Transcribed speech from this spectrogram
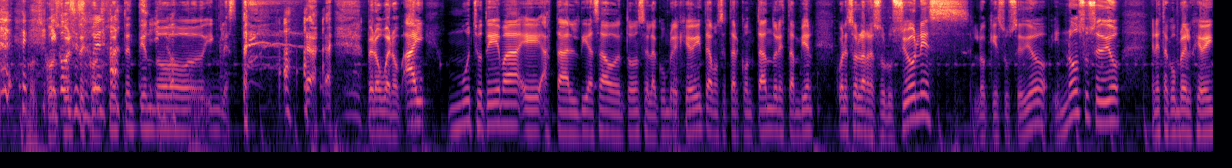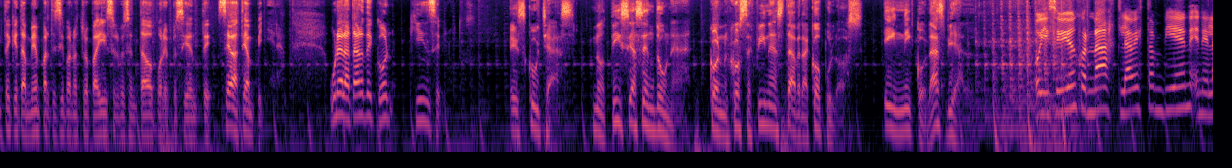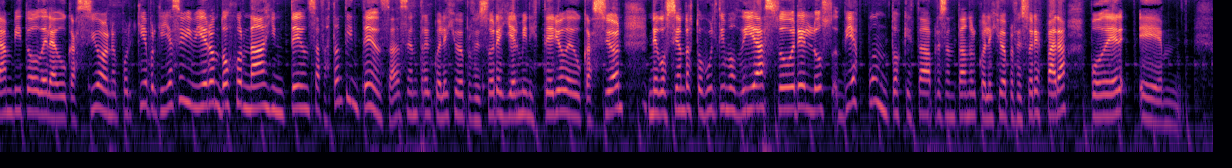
Con, suerte, entiendo inglés. Pero bueno, hay mucho tema eh, hasta el día sábado, entonces, la cumbre del G20. Vamos a estar contándoles también cuáles son las resoluciones, lo que sucedió y no sucedió en esta cumbre del G20, que también participa nuestro país, representado por el presidente Sebastián Piñera. Una de la tarde con 15 minutos. Escuchas Noticias en Duna con Josefina Stavrakopoulos y Nicolás Vial. Oye, se viven jornadas claves también en el ámbito de la educación. ¿Por qué? Porque ya se vivieron dos jornadas intensas, bastante intensas, entre el Colegio de Profesores y el Ministerio de Educación, negociando estos últimos días sobre los 10 puntos que estaba presentando el Colegio de Profesores para poder eh,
